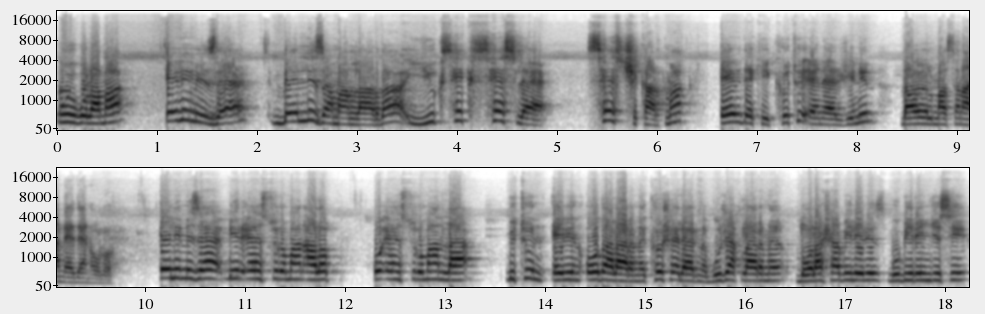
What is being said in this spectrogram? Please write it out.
uygulama evimizde belli zamanlarda yüksek sesle ses çıkartmak evdeki kötü enerjinin dağılmasına neden olur. Elimize bir enstrüman alıp o enstrümanla bütün evin odalarını, köşelerini, bucaklarını dolaşabiliriz. Bu birincisi.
